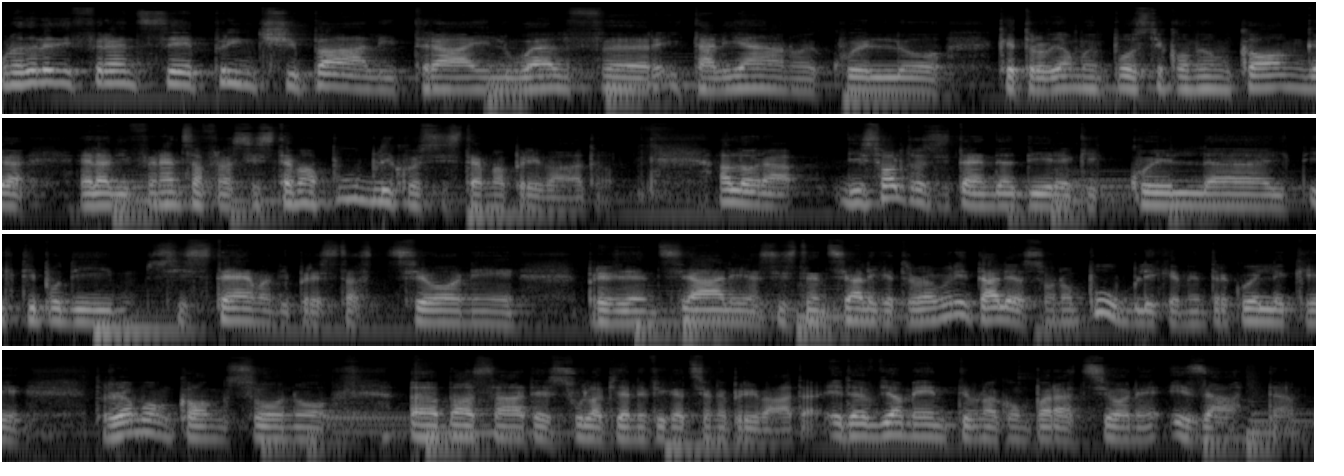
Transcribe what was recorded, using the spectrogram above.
Una delle differenze principali tra il welfare italiano e quello che troviamo in posti come Hong Kong è la differenza fra sistema pubblico e sistema privato. Allora, di solito si tende a dire che quel, il, il, tipo di sistema di prestazioni previdenziali e assistenziali che troviamo in Italia sono pubbliche, mentre quelle che troviamo a Hong Kong sono uh, basate sulla pianificazione privata ed è ovviamente una comparazione esatta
